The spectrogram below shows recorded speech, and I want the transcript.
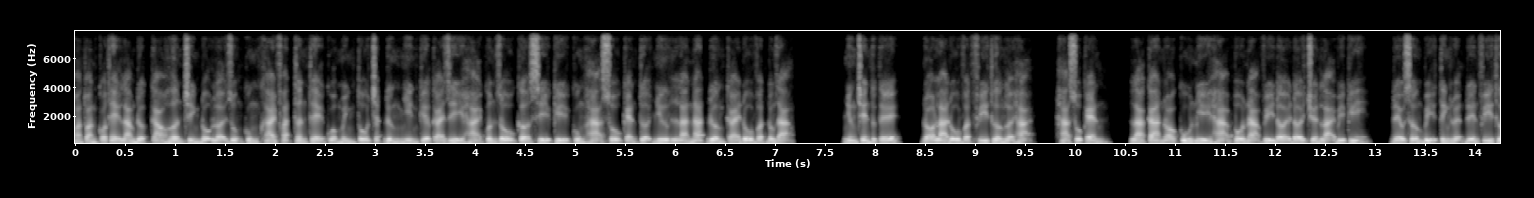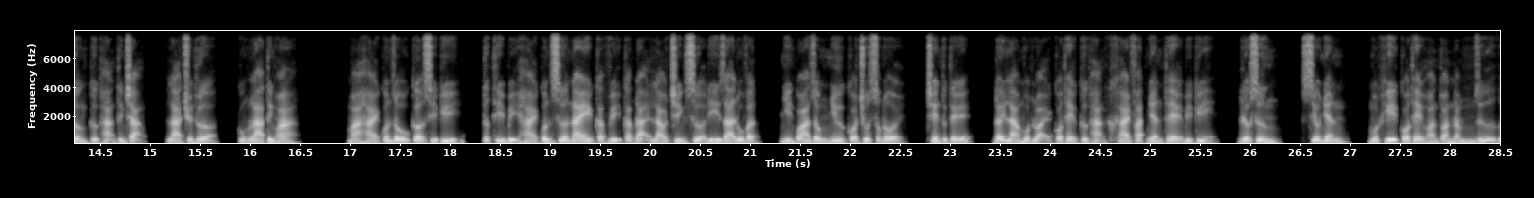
hoàn toàn có thể làm được cao hơn trình độ lợi dụng cùng khai phát thân thể của mình tố chất đừng nhìn kia cái gì hải quân rộ cỡ xỉ kỷ cùng hạ sổ kèn tựa như là nát đường cái đồ vật đồng dạng. Nhưng trên thực tế, đó là đồ vật phi thường lợi hại, hạ sổ kèn là ca no cu nhì hạ bô nạ vì đời đời truyền lại bí kỹ, đều sớm bị tinh luyện đến phi thường cực hạn tình trạng, là truyền thừa, cũng là tinh hoa. Mà hải quân rổ cờ sĩ kỳ tức thì bị hải quân xưa nay các vị các đại lao chỉnh sửa đi ra đồ vật, nhìn qua giống như có chút sốc nổi, trên thực tế, đây là một loại có thể cực hạn khai phát nhân thể bí kỹ, được sừng siêu nhân, một khi có thể hoàn toàn nắm giữ,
